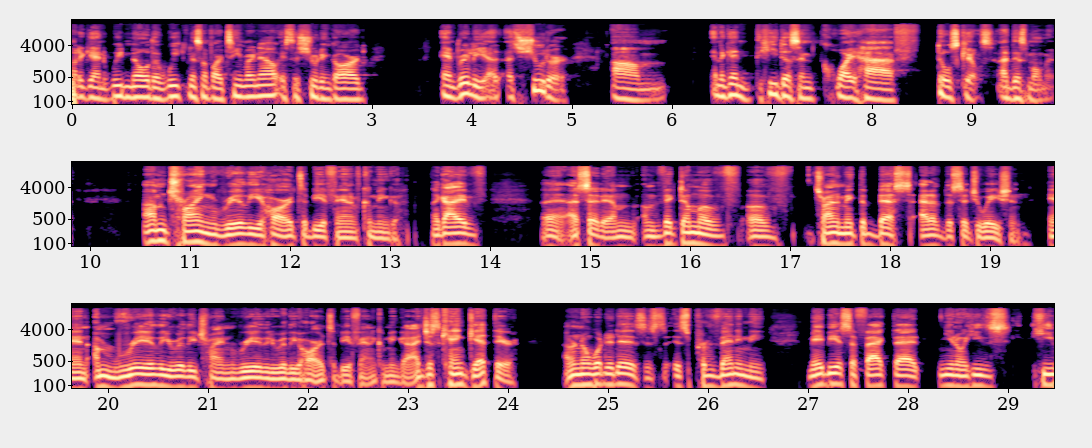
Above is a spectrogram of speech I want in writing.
but again, we know the weakness of our team right now is the shooting guard and really a, a shooter. Um, and again, he doesn't quite have those skills at this moment. I'm trying really hard to be a fan of Kuminga. Like I've, I said, it, I'm I'm victim of of trying to make the best out of the situation, and I'm really, really trying really, really hard to be a fan of Kuminga. I just can't get there. I don't know what it is. It's it's preventing me. Maybe it's the fact that you know he's he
